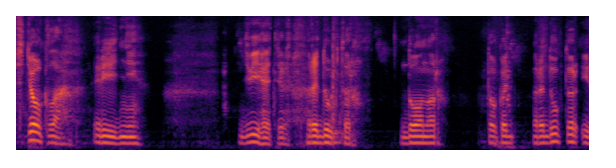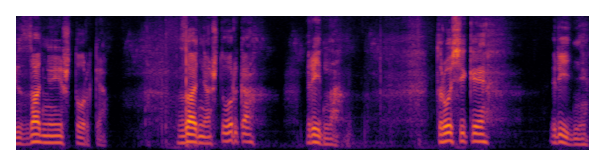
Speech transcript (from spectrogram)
стекла рідні, двигатель, редуктор, донор, тільки редуктор із задньої шторки. Задня шторка рідна. Тросики рідні.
